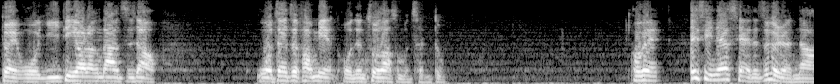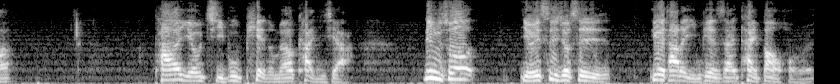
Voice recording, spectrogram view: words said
对，我一定要让大家知道，我在这方面我能做到什么程度。OK，Casey Neistat 这个人呢、他有几部片我们要看一下。例如说，有一次就是因为他的影片实在太爆红了，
